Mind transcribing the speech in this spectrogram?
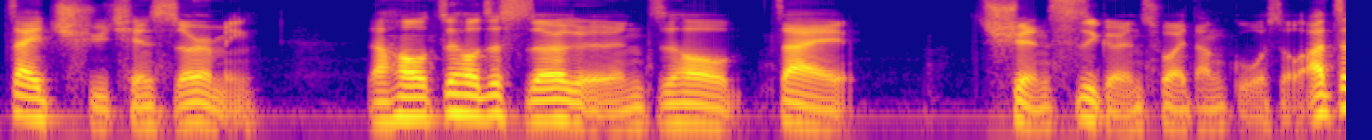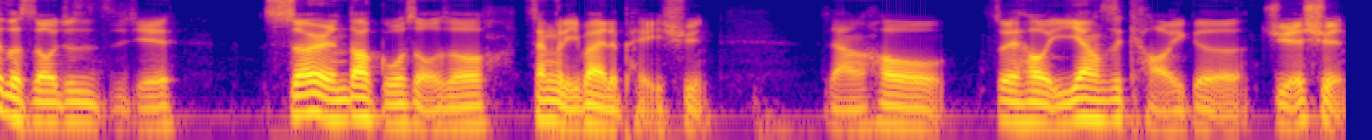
再取前十二名，然后最后这十二个人之后再选四个人出来当国手啊。这个时候就是直接十二人到国手的时候三个礼拜的培训，然后最后一样是考一个决选，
